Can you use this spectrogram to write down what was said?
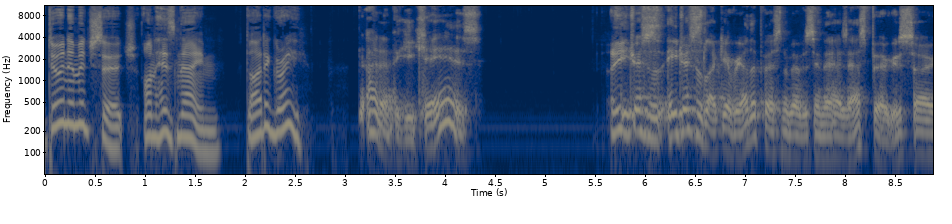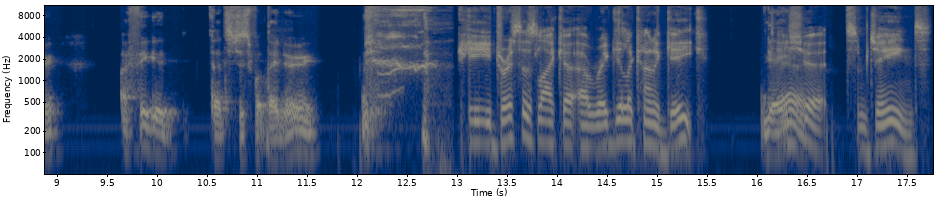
Do an image search on his name. I'd agree. I don't think he cares. He dresses. He dresses like every other person I've ever seen that has Asperger's. So I figured that's just what they do. He dresses like a, a regular kind of geek. Yeah. T-shirt, some jeans.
